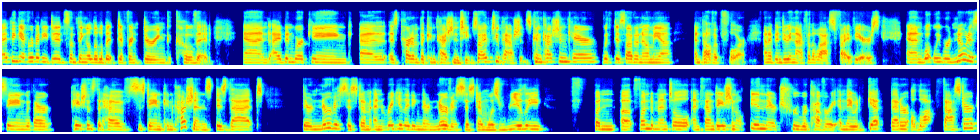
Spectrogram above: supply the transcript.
I think everybody did something a little bit different during COVID. And I've been working uh, as part of the concussion team. So I have two passions concussion care with dysautonomia and pelvic floor. And I've been doing that for the last five years. And what we were noticing with our patients that have sustained concussions is that their nervous system and regulating their nervous system was really fun, uh, fundamental and foundational in their true recovery. And they would get better a lot faster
